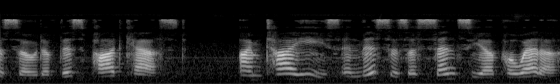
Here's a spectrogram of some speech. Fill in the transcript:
episode of this podcast. I'm Thais, and this is Essentia Poeta,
